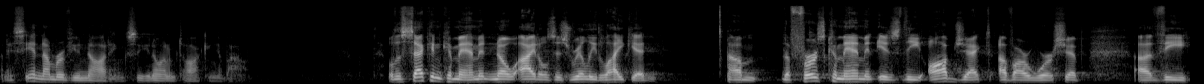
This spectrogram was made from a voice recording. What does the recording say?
And I see a number of you nodding, so you know what I'm talking about. Well, the second commandment, no idols, is really like it. Um, the first commandment is the object of our worship. Uh, the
